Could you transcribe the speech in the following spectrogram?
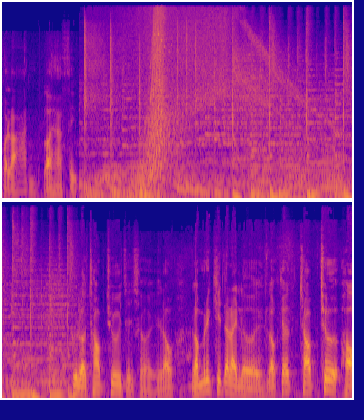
กว่าล้านร้อยห้าสิบ คือเราชอบชื่อเฉยๆเราเราไม่ได้คิดอะไรเลย เราแค่ชอบชื่อหอ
